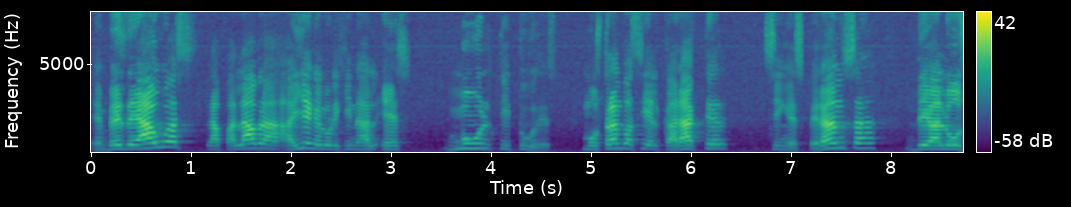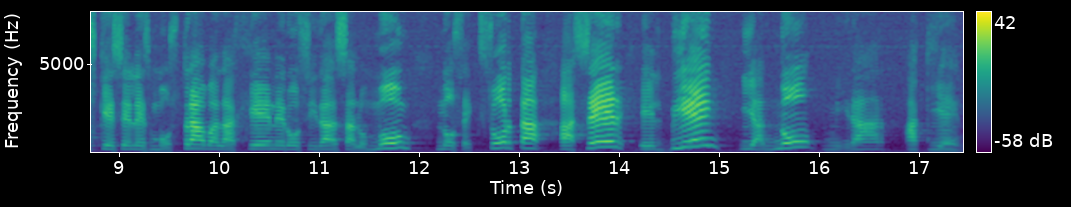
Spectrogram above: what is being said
En vez de aguas, la palabra ahí en el original es multitudes, mostrando así el carácter sin esperanza de a los que se les mostraba la generosidad. Salomón nos exhorta a hacer el bien y a no mirar a quién.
